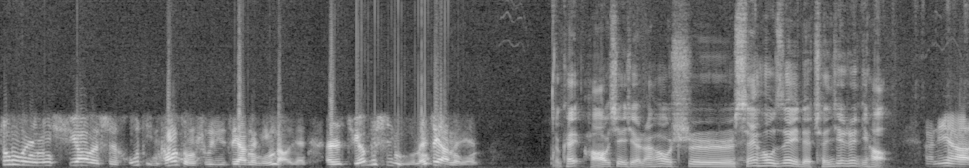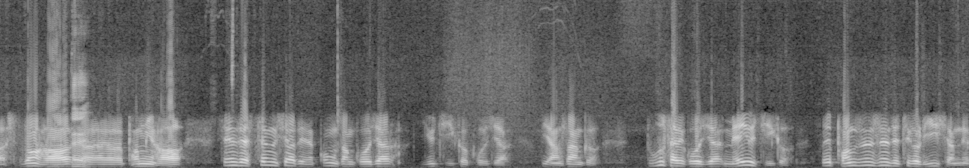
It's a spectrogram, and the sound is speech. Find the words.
中国人民需要的是胡锦涛总书记这样的领导人，而绝不是你们这样的人。OK，好，谢谢。然后是 San Jose 的陈先生，你好。啊，你好，史总好，呃，彭明好。现在剩下的共产国家有几个国家？两三个。独裁的国家没有几个，所以彭先生的这个理想呢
